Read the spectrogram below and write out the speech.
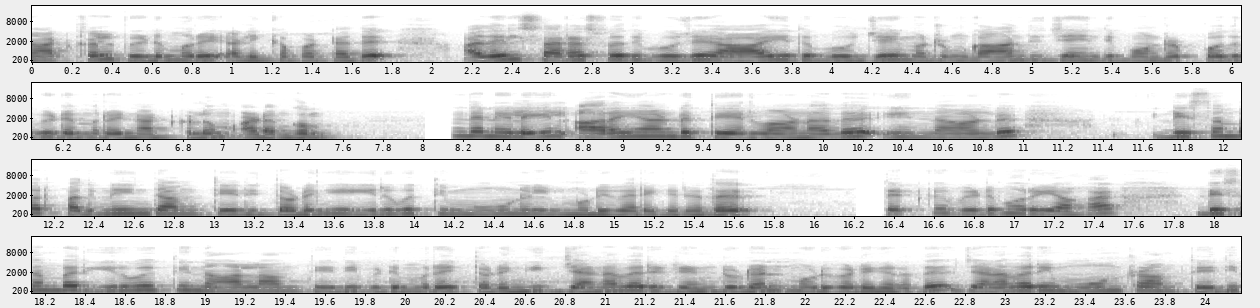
நாட்கள் விடுமுறை அளிக்கப்பட்டது. அதில் சரஸ்வதி பூஜை ஆயுத பூஜை மற்றும் காந்தி ஜெயந்தி போன்ற பொது விடுமுறை நாட்களும் அடங்கும். இந்த நிலையில் அரையாண்டு தேர்வானது இந்த ஆண்டு டிசம்பர் பதினைந்தாம் தேதி தொடங்கி இருபத்தி மூணில் முடிவடைகிறது. தெற்கு விடுமுறையாக டிசம்பர் இருபத்தி நாலாம் தேதி விடுமுறை தொடங்கி ஜனவரி ரெண்டுடன் முடிவடைகிறது. ஜனவரி மூன்றாம் தேதி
